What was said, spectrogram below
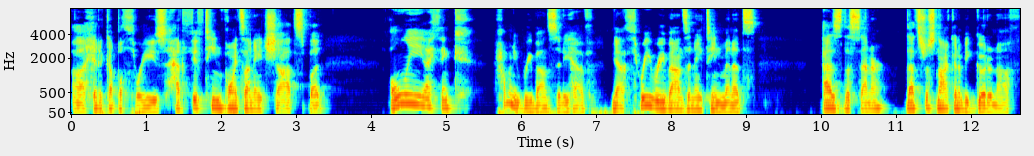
uh, hit a couple threes, had 15 points on eight shots, but only, I think, how many rebounds did he have? Yeah, three rebounds in 18 minutes as the center. That's just not going to be good enough.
